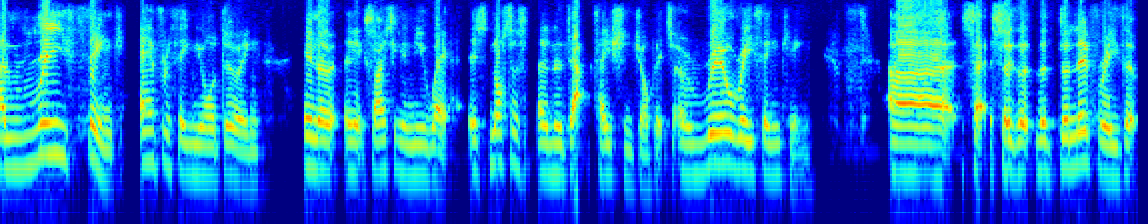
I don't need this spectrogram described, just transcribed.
and rethink everything you're doing in a, an exciting and new way. It's not a, an adaptation job, it's a real rethinking. Uh, so, so that the delivery that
